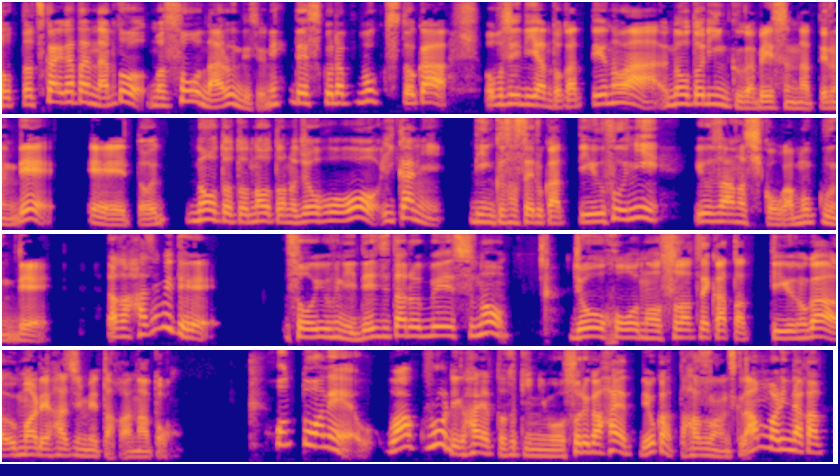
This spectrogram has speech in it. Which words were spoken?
沿った使い方になると、まあそうなるんですよね。で、 Scrapbox とか、 Obsidian とかっていうのは、ノートリンクがベースになってるんで、えっ、と、ノートとノートの情報をいかにリンクさせるかっていう風にユーザーの思考が向くんで、だから初めてそういう風にデジタルベースの情報の育て方っていうのが生まれ始めたかなと。本当はね、ワークフローリーが流行った時にもそれが流行ってよかったはずなんですけど、あんまりなかっ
